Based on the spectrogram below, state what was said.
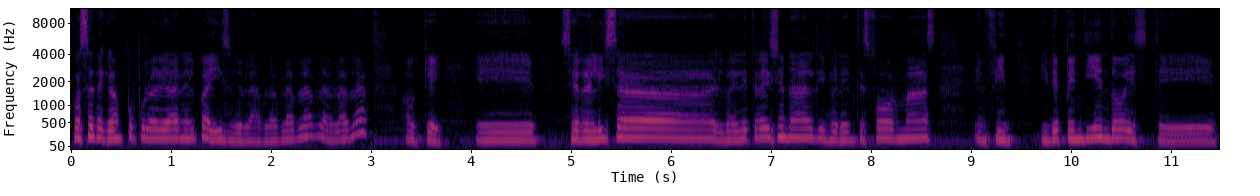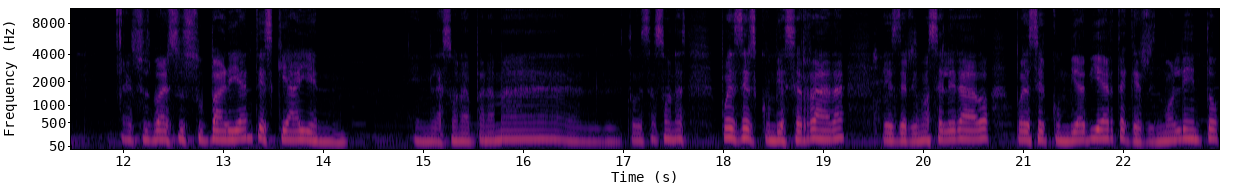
cosa de gran popularidad en el país, bla bla bla bla bla bla bla. Ok, eh, se realiza el baile tradicional, diferentes formas, en fin, y dependiendo este sus, va- sus subvariantes que hay en, en la zona de Panamá, todas esas zonas, puede ser cumbia cerrada, es de ritmo acelerado, puede ser cumbia abierta, que es ritmo lento,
